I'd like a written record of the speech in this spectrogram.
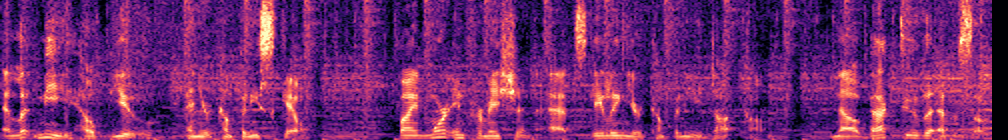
and let me help you and your company scale. Find more information at scalingyourcompany.com. Now back to the episode.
